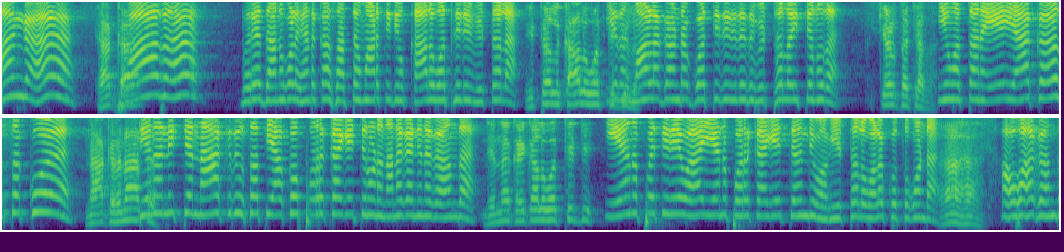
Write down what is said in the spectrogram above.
ಹಂಗ ವಾದ ಬರೇ ದನಗಳ ಹೆಣಕಾಸ ಅಟ್ಟ ಮಾಡ್ತಿದ್ವಿ ಕಾಲು ಒತ್ತಲಿ ನೀವು ವಿಠಲ ವಿಠಲ್ ಕಾಲು ಇದು ಮಾಳಗಂಡ ಮಾಳ ಗಂಡ ಗೊತ್ತಿದ್ದಿಲ್ಲ ಇದು ವಿಠಲ ಐತಿ ಅನ್ನೋದ. ಕೇಳ್ತತಿ ಅದ. ಏ ಯಾಕ ಸಕ್ಕು? ನಾಲ್ಕು ದಿನ ಆತ. ದಿನನಿತ್ಯ ನಾಲ್ಕು ದಿವಸ ಯಾಕೋ ಪರಕ್ ಆಗೈತಿ ನೋಡ ನನಗ ನಿನಗ ಅಂದ. ದಿನ ಕೈಕಾಲ ಒತ್ತಿದ್ದಿ. ಏನಪ್ಪ ತಿದೇವ ಏನು ಪರಕ್ ಆಗೈತಿ ಅಂದಿವ ಇಟ್ಟಲ್ಲ ಒಳಗೆ ಕೂತ್ಕೊಂಡ. ಹಾ ಹಾ. ಅವಾಗ ಅಂದ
